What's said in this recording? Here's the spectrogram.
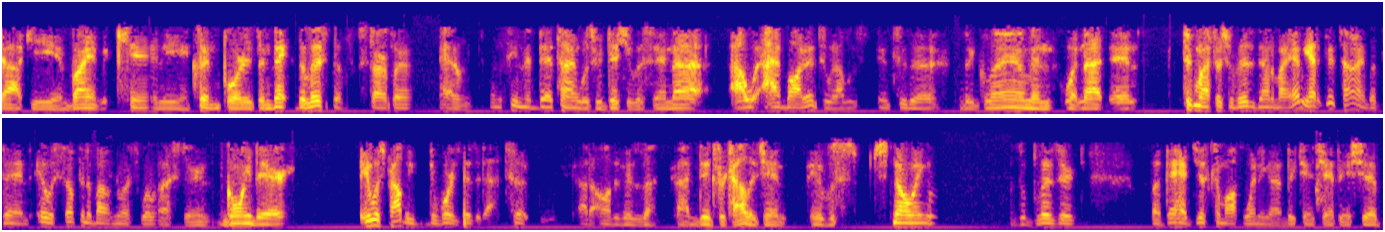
Shockey and Bryant McKinnie and Clinton Portis, and they, the list of star players I had on the team at that time was ridiculous, and uh, I, I bought into it. I was into the the glam and whatnot, and took my official visit down to Miami. Had a good time, but then it was something about Northwestern going there. It was probably the worst visit I took out of all the visits I, I did for college, and it was snowing. It was a blizzard, but they had just come off winning a Big Ten championship,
